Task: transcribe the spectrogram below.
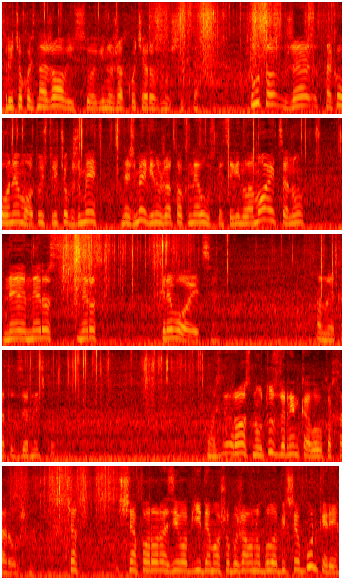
Стрічок ось нажав і все, він вже хоче розлущитися. Тут вже такого нема. Тут стрічок жми, не жми, він вже так не лускається. Він ламається, ну не, не, роз, не розкривається. А ну яка тут зерничка? Ось раз, ну тут зернинка ловка хороша. Зараз ще пару разів об'їдемо, щоб вже воно було більше в бункері.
